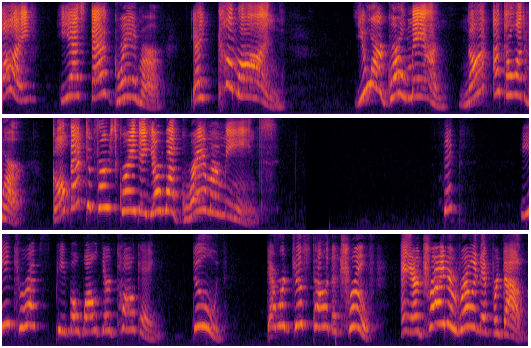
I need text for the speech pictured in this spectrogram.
Five, he has bad grammar. Like, come on. You are a grown man, not a toddler. Go back to first grade and you're what grammar means. Six, he interrupts people while they're talking. Dude, they were just telling the truth and you're trying to ruin it for them.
